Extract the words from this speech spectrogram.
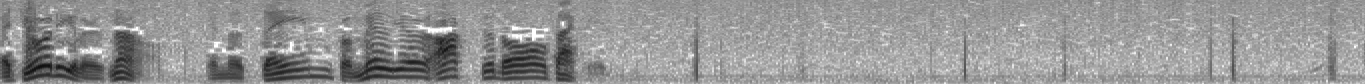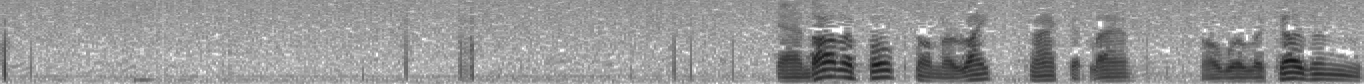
at your dealers now in the same familiar Oxydol package. And are the folks on the right track at last? Or will the cousins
